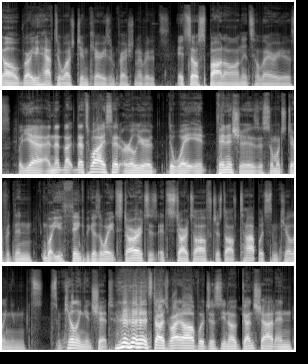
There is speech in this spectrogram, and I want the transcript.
Oh, bro, you have to watch Jim Carrey's impression of it. It's it's so spot on. It's hilarious. But yeah, and that that's why I said earlier the way it finishes is so much different than what you think because the way it starts is it starts off just off top with some killing and some killing and shit. it starts right off with just you know gunshot, and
